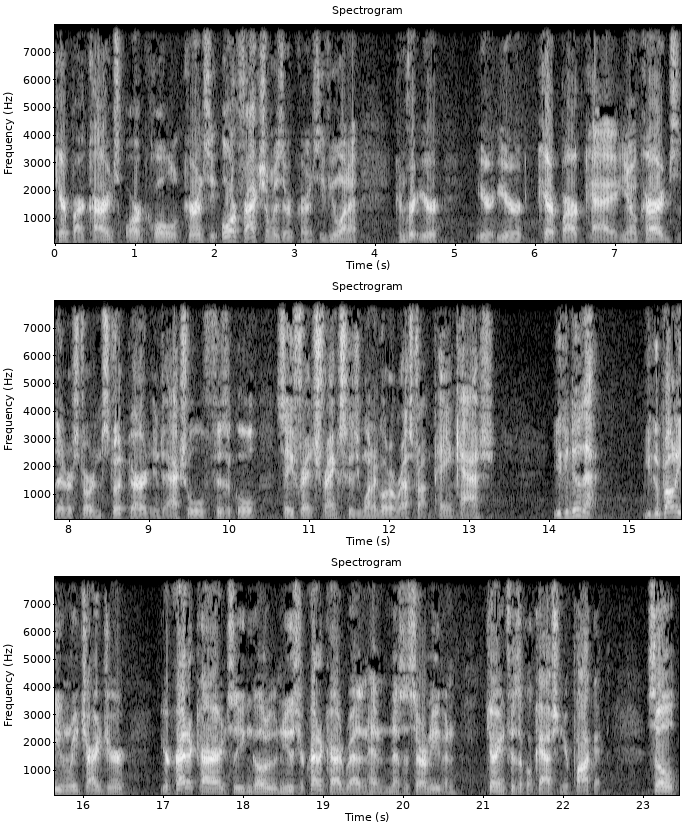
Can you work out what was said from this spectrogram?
Karatbar cards or cold currency or fractional reserve currency. If you want to convert your your your Karatbar you know cards that are stored in Stuttgart into actual physical, say French francs, because you want to go to a restaurant and pay in cash, you can do that. You can probably even recharge your your credit card so you can go and use your credit card rather than necessarily even carrying physical cash in your pocket. So,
